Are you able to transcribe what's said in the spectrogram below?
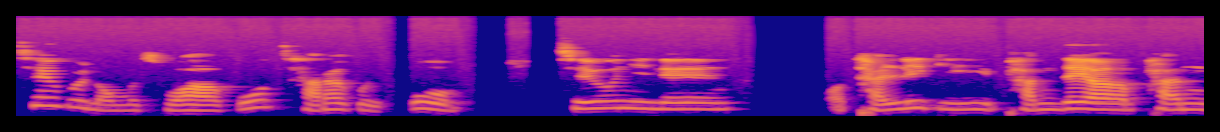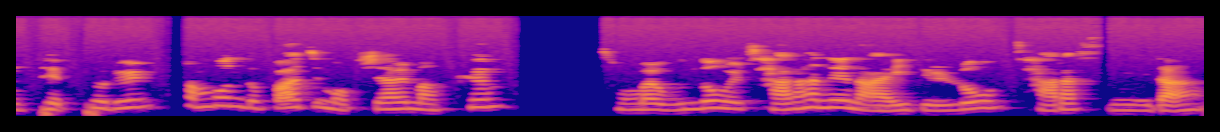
체육을 너무 좋아하고 잘하고 있고 재훈이는 어, 달리기 반대야 반 대표를 한 번도 빠짐없이 할 만큼 정말 운동을 잘하는 아이들로 자랐습니다.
